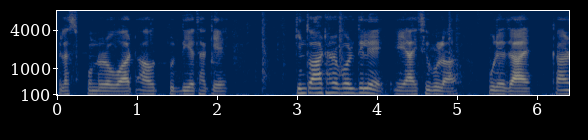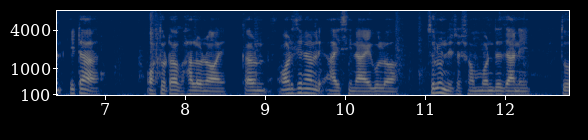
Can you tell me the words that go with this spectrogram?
প্লাস পনেরো ওয়াট আউটপুট দিয়ে থাকে। কিন্তু আঠারো ভোল্ট দিলে এই আইসিগুলো পুড়ে যায়। কারণ এটা অতটা ভালো নয়। কারণ অরিজিনাল আইসি না এগুলো। চলুন এটা সম্বন্ধে জানি। তো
